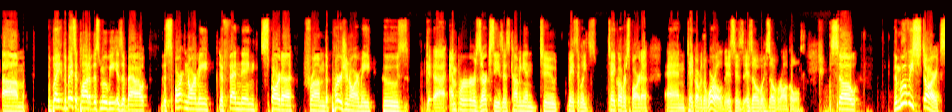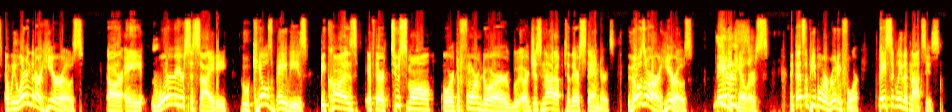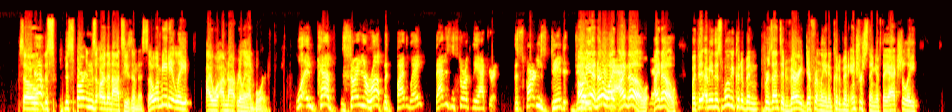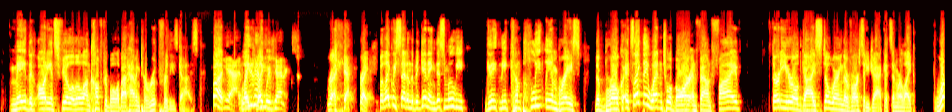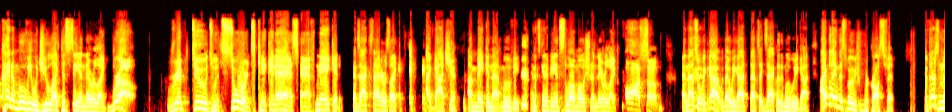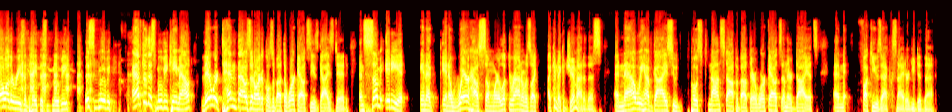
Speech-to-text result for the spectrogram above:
Um, the, ba- the basic plot of this movie is about the Spartan army defending Sparta from the Persian army, whose uh, Emperor Xerxes is coming in to basically take over Sparta and take over the world. Is his o- his overall goal. So the movie starts, and we learn that our heroes are a warrior society who kills babies because if they're too small or deformed or or just not up to their standards. Those are our heroes. Baby Yes. killers. Like that's the people we're rooting for. Basically the Nazis. So Yeah. the the Spartans are the Nazis in this. So immediately I w- I'm not really on board. Well, and Kev, sorry to interrupt, but by the way, that is historically accurate. The Spartans did do. Oh yeah, no, no. I, I know, Yeah. I know. But the, I mean, this movie could have been presented very differently, and it could have been interesting if they actually made the audience feel a little uncomfortable about having to root for these guys. But Yeah, like like have we've eugenics. Right. Yeah. Right. But like we said in the beginning, this movie they, they completely embraced the broke. It's like they went into a bar and found five 30 year old guys still wearing their varsity jackets and were like, what kind of movie would you like to see? And they were like, bro, ripped dudes with swords kicking ass half naked. And Zack Snyder was like, I got you. I'm making that movie and it's going to be in slow motion. And they were like, awesome. And that's what we got. That we got. That's exactly the movie we got. I blame this movie for CrossFit. If there's no other reason to hate this movie, this movie, after this movie came out, there were 10,000 articles about the workouts these guys did. And some idiot in a, in a warehouse somewhere looked around and was like, I can make a gym out of this. And now we have guys who post nonstop about their workouts and their diets. And fuck you, Zack Snyder. You did that.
